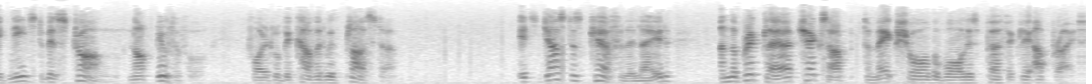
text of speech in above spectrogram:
It needs to be strong, not beautiful, for it will be covered with plaster. It's just as carefully laid and the bricklayer checks up to make sure the wall is perfectly upright.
